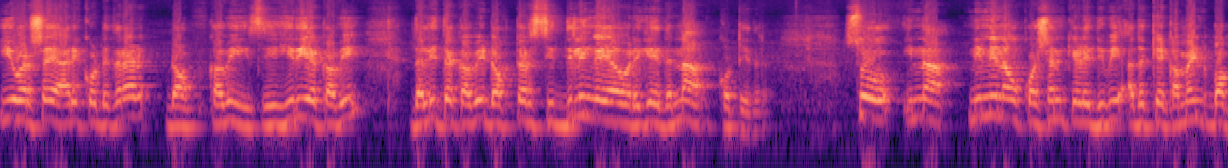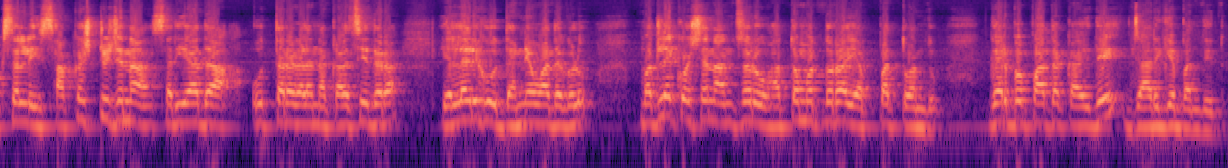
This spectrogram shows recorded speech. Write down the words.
ಈ ವರ್ಷ ಯಾರಿಗೆ ಕೊಟ್ಟಿದ್ದಾರೆ? ಡಾ ಕವಿ, ಹಿರಿಯ ಕವಿ, ದಲಿತ ಕವಿ ಡಾಕ್ಟರ್ ಸಿದ್ದಲಿಂಗಯ್ಯ ಅವರಿಗೆ ಇದನ್ನು ಕೊಟ್ಟಿದ್ದಾರೆ. ಸೊ ಇನ್ನು ನಿನ್ನೆ ನಾವು ಕ್ವಶನ್ ಕೇಳಿದ್ದೀವಿ. ಅದಕ್ಕೆ ಕಮೆಂಟ್ ಬಾಕ್ಸಲ್ಲಿ ಸಾಕಷ್ಟು ಜನ ಸರಿಯಾದ ಉತ್ತರಗಳನ್ನು ಕಳಿಸಿದಾರ. ಎಲ್ಲರಿಗೂ ಧನ್ಯವಾದಗಳು. ಮೊದಲೇ ಕ್ವಶನ್ ಆನ್ಸರು ಹತ್ತೊಂಬತ್ತು ನೂರ ಎಪ್ಪತ್ತೊಂದು ಗರ್ಭಪಾತ ಕಾಯ್ದೆ ಜಾರಿಗೆ ಬಂದಿದ್ದು.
